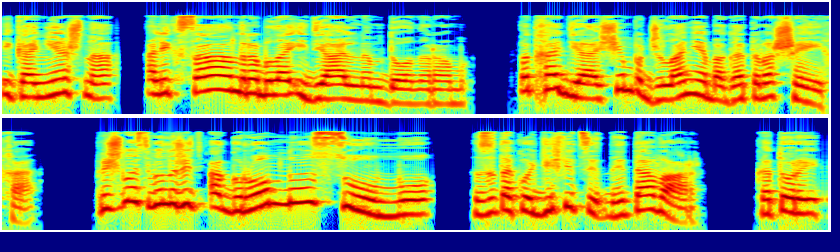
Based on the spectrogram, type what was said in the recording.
И, конечно, Александра была идеальным донором, подходящим под желание богатого шейха. Пришлось выложить огромную сумму за такой дефицитный товар, который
